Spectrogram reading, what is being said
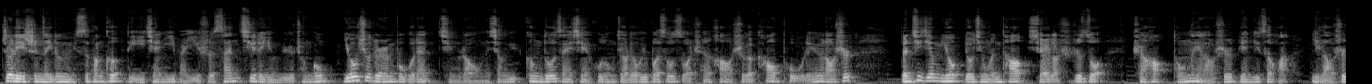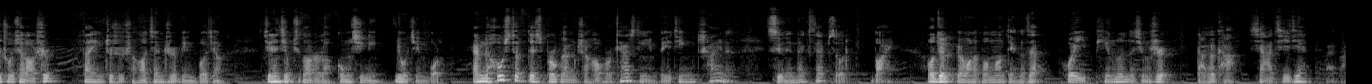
这里是内德英语私房课第一千一百一十三期的英语成功，优秀的人不孤单，请让我们相遇。更多在线互动交流，微博搜索“陈浩是个靠谱的英语老师”。本期节目由有请文涛、小雨老师制作，陈浩、童内老师编辑策划，易老师、楚学老师翻译支持，陈浩监制并播讲。今天节目就到这了，恭喜您又进步了。I'm the host of this program, 陈浩 Broadcasting in Beijing, China. See you in the next episode. Bye. 哦对了别忘了帮忙点个赞会以评论的形式打个卡下期见拜拜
